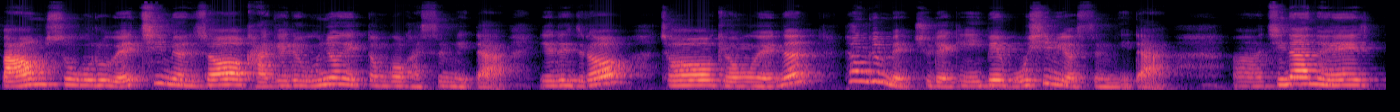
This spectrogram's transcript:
마음속으로 외치면서 가게를 운영했던 것 같습니다. 예를 들어 저 경우에는 평균 매출액이 250이었습니다. 어, 지난 회에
